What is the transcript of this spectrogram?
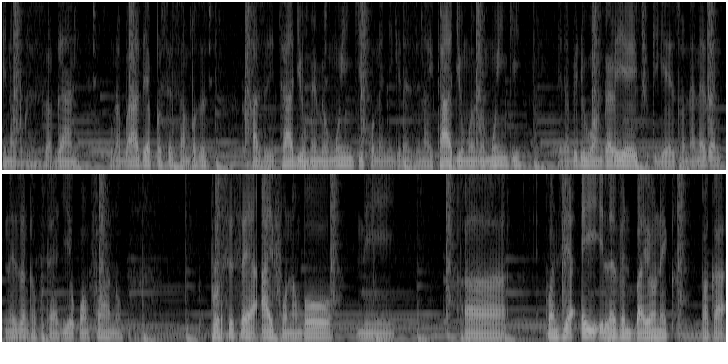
ina prosesa gani? Kuna baadhi ya prosesa ambazo hazihitaji umeme mwingi, kuna nyingine zinahitaji umeme mwingi. Inabidi uangalie hicho kigezo, na naweza nikakutajia kwa mfano prosesa ya iPhone ambao ni uh, kuanzia A11 Bionic mpaka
